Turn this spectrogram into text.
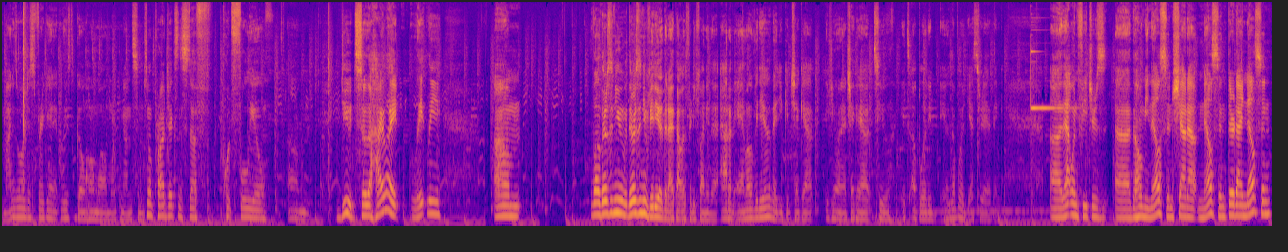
might as well just freaking at least go home while I'm working on some, projects and stuff, portfolio. Um, dude, so the highlight lately um, well, there's a new there's a new video that I thought was pretty funny, the out of ammo video that you could check out if you want to check it out too. It's uploaded. It was uploaded yesterday, I think. Uh, that one features uh, the homie Nelson. Shout out Nelson, Third Eye Nelson.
